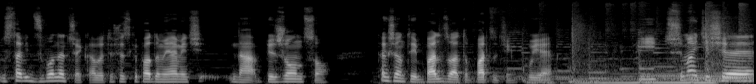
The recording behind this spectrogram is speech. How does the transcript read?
zostawić dzwoneczek, aby te wszystkie powiadomienia mieć na bieżąco. Także na tej bardzo, ale to bardzo dziękuję i trzymajcie się.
